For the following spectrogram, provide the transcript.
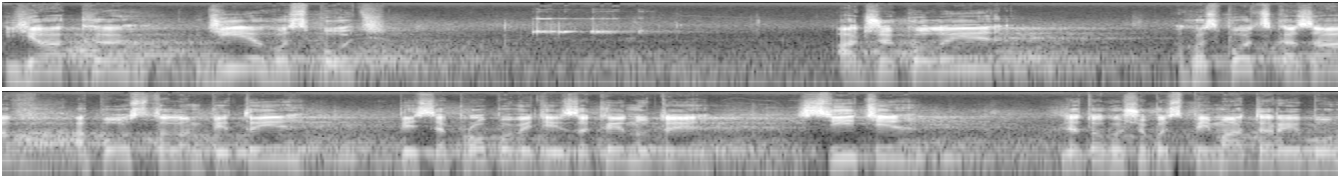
як діє Господь. Адже коли Господь сказав апостолам піти після проповіді і закинути сіті для того, щоб спіймати рибу,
